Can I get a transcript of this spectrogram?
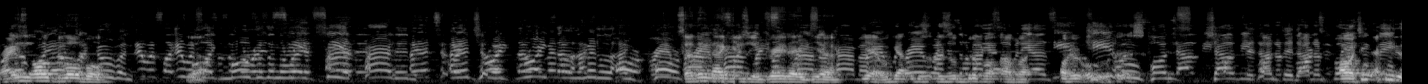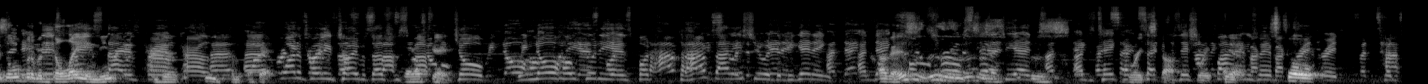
right? It's all global. It was like it was like Moses in the Red Sea. It parted. And it went right down the middle and poured. So I think that gives you a great idea. Yeah, we got there's, there's a little bit of a. Uh, oh, here, he who punts shall be punted. Oh, I think I think there's a little bit of a delay in the. What a brilliant try myself from Sebastian Job. We know how good he is, but to have that issue at the beginning and then come through at the end and take that great stuff. Position, great, yeah. so,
